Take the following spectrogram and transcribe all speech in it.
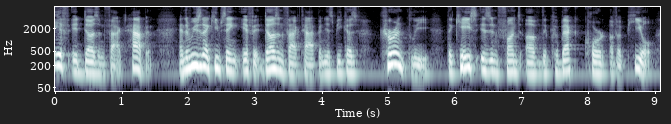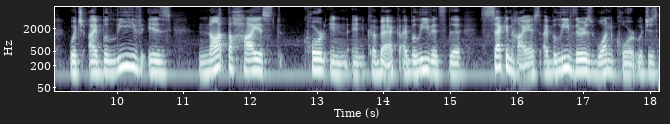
if it does in fact happen. And the reason I keep saying if it does in fact happen is because currently the case is in front of the Quebec Court of Appeal, which I believe is not the highest court in, in Quebec. I believe it's the second highest. I believe there is one court, which is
